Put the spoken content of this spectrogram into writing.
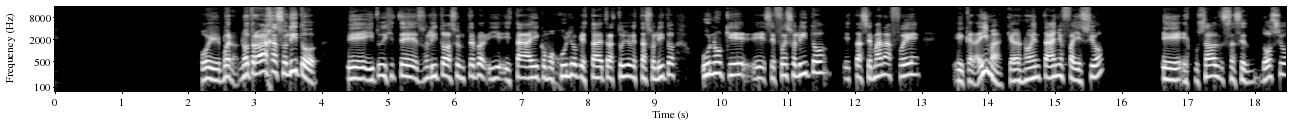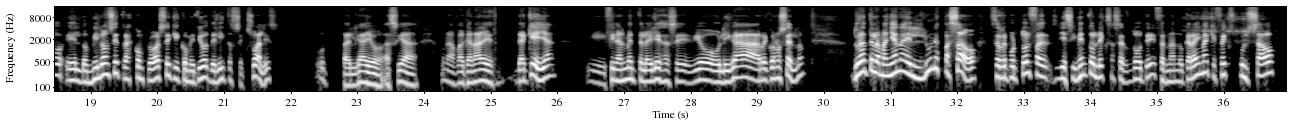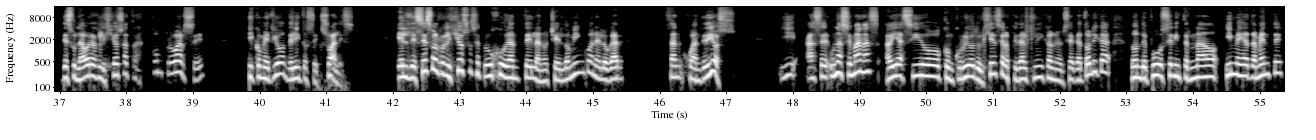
Oye, bueno, no trabaja solito. Eh, y tú dijiste solito hace un tiempo, y, está ahí como Julio, que está detrás tuyo, que está solito. Uno que eh, se fue solito esta semana fue eh, Caraíma, que a los 90 años falleció eh, expulsado del sacerdocio el 2011 tras comprobarse que cometió delitos sexuales. Puta, el gallo hacía unas bacanales de aquella y finalmente la iglesia se vio obligada a reconocerlo. Durante la mañana del lunes pasado se reportó el fallecimiento del ex sacerdote Fernando Caraima, que fue expulsado de sus labores religiosas tras comprobarse que cometió delitos sexuales. El deceso del religioso se produjo durante la noche del domingo en el hogar San Juan de Dios. Y hace unas semanas había sido concurrido de urgencia al Hospital Clínica de la Universidad Católica, donde pudo ser internado inmediatamente.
